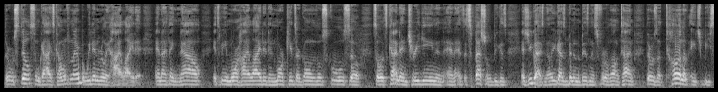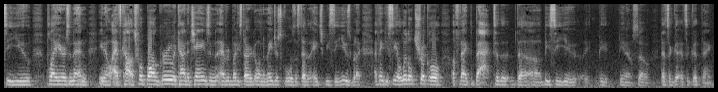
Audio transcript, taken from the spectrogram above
there were still some guys coming from there, but we didn't really highlight it. And I think now it's being more highlighted, and more kids are going to those schools. So so it's kind of intriguing and and it's special because as you guys know, you guys have been in the business for a long time. There was a ton of HBCU players, and then you know as college football grew, it kind of changed, and everybody started going to major schools instead of the HBCUs. But I, I think you see a little trickle effect back to the the uh, BCU, you know. So that's a good it's a good thing.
